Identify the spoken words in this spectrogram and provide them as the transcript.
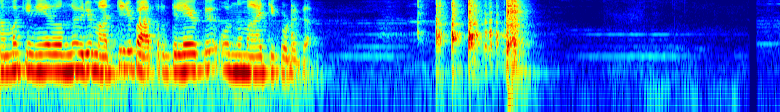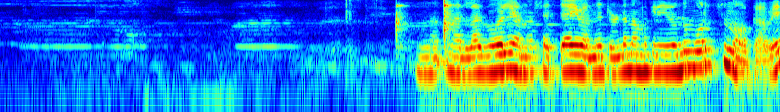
നമുക്കിനി അതൊന്ന് ഒരു മറ്റൊരു പാത്രത്തിലേക്ക് ഒന്ന് മാറ്റി കൊടുക്കാം. നല്ലതുപോലെ ഒന്ന് സെറ്റായി വന്നിട്ടുണ്ട്. നമുക്കിനി ഇതൊന്ന് മുറിച്ച് നോക്കാവേ.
